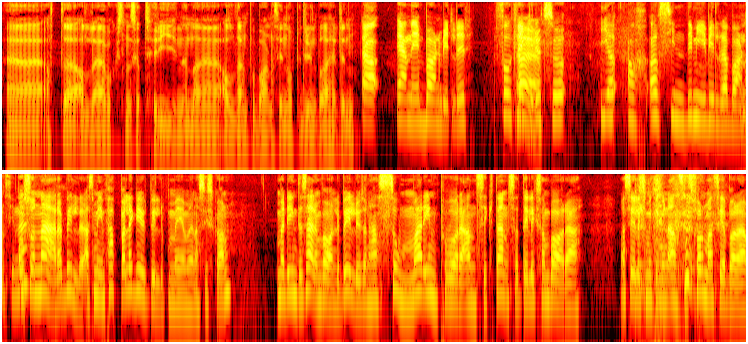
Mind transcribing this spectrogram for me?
Uh, at eh, alle voksne skal tryne eh, alderen på barna sine opp i trynet på deg hele tiden. Ja, enig. Barnebilder. Folk legger ja. ut så ja, ah, avsindig mye bilder av barna sine. Og så nære bilder. Altså, min pappa legger ut bilder på meg og mine søsken. Men det er ikke så en vanlig bilde, utan han zoomer inn på våre ansikten så det er liksom bara man ser liksom ikke min ansiktsform, man ser bare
